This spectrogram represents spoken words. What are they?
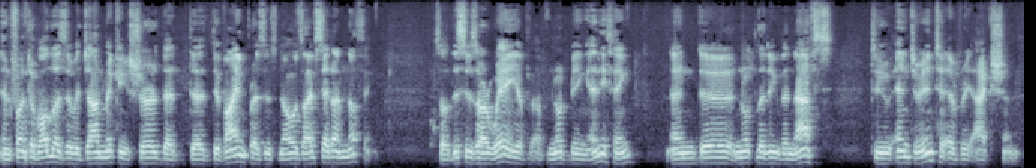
in front of Allah making sure that the Divine Presence knows I've said I'm nothing. So this is our way of, of not being anything and uh, not letting the nafs to enter into every action.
